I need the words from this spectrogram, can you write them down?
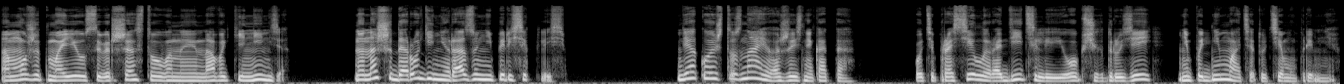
а может, мои усовершенствованные навыки ниндзя. Но наши дороги ни разу не пересеклись. Я кое-что знаю о жизни кота, хоть и просила родителей и общих друзей не поднимать эту тему при мне.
